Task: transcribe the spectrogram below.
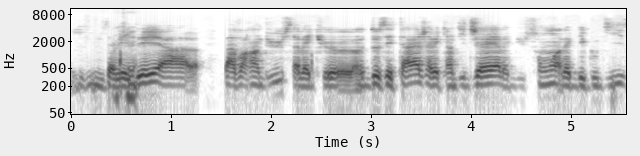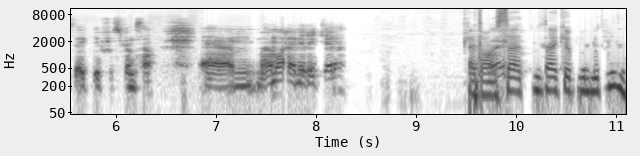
il nous avait aidé à avoir un bus avec euh, deux étages, avec un DJ, avec du son, avec des goodies, avec des choses comme ça. Euh, vraiment à l'américaine. Attends, ça, tout ça que pour YouTube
